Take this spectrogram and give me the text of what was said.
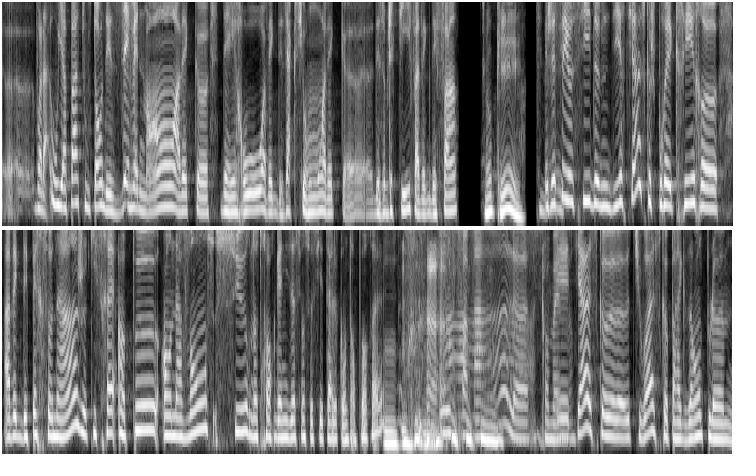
euh, voilà, où il n'y a pas tout le temps des événements avec euh, des héros, avec des actions, avec euh, des objectifs, avec des fins. Ok. J'essaie aussi de me dire, tiens, est-ce que je pourrais écrire euh, avec des personnages qui seraient un peu en avance sur notre organisation sociétale contemporaine? Mm. Donc, Pas mal. Ah, quand même. Et tiens, est-ce que tu vois, est-ce que par exemple, euh,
